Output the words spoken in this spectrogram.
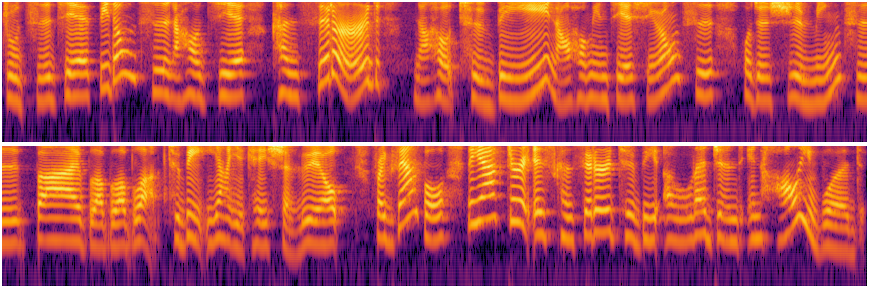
主词接 be 动词，然后接 considered，然后 to be，然后后面接形容词或者是名词 by blah blah blah。to be 一样也可以省略哦。For example, the actor is considered to be a legend in Hollywood.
